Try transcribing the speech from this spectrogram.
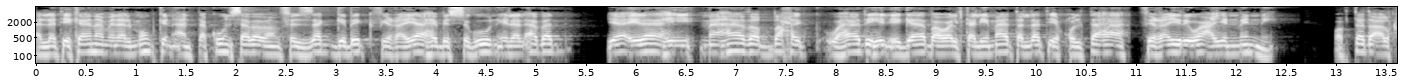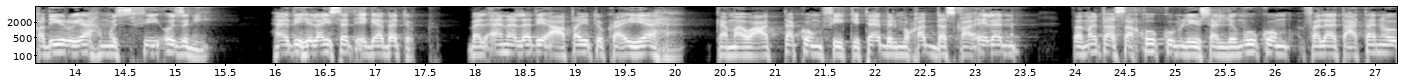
التي كان من الممكن أن تكون سببا في الزج بك في غياهب السجون إلى الأبد؟ يا إلهي ما هذا الضحك وهذه الإجابة والكلمات التي قلتها في غير وعي مني؟ وابتدأ القدير يهمس في أذني. هذه ليست إجابتك. بل أنا الذي أعطيتك إياها كما وعدتكم في كتاب المقدس قائلا فمتى سقوكم ليسلموكم فلا تعتنوا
